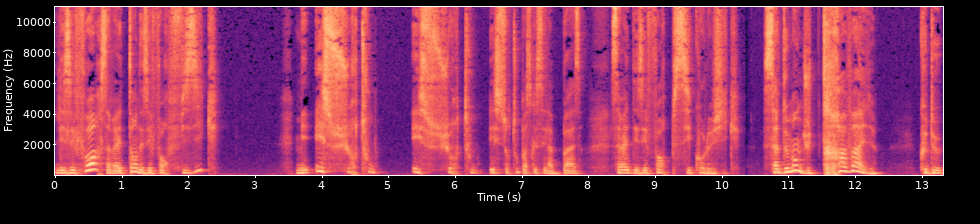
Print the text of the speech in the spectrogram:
les efforts, ça va être tant des efforts physiques, mais et surtout, et surtout, et surtout parce que c'est la base, ça va être des efforts psychologiques. Ça demande du travail que de,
